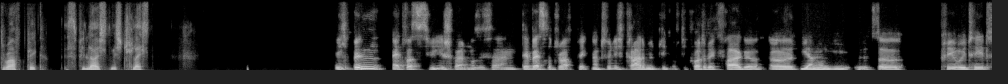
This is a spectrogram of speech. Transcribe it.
Draft-Pick ist vielleicht nicht schlecht. Ich bin etwas zwiegespalten, muss ich sagen. Der bessere Draft-Pick natürlich gerade mit Blick auf die Quarterback-Frage, äh, die ja nun die höchste Priorität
